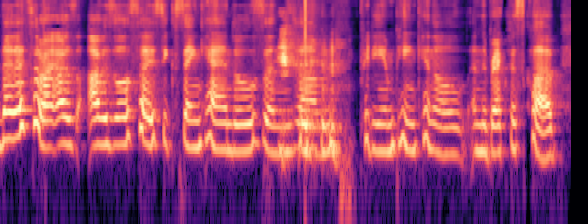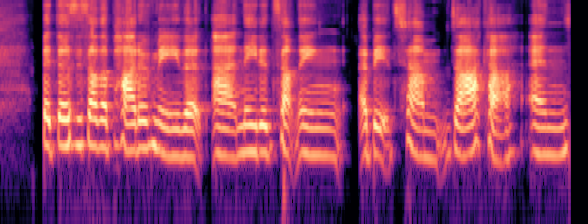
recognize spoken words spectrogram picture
No, that's all right. I was I was also Sixteen Candles and um, Pretty in Pink and all and the Breakfast Club but there's this other part of me that uh, needed something a bit um, darker. And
